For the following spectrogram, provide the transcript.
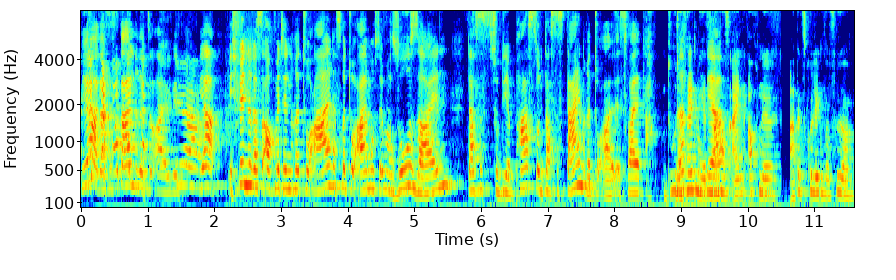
Ja, ja, das ist dein Ritual. Ja. ja, ich finde das auch mit den Ritualen. Das Ritual muss immer so sein, dass es zu dir passt und dass es dein Ritual ist. Weil, Du, da ne? fällt mir jetzt ja. noch was ein, auch eine Arbeitskollegin von früher.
